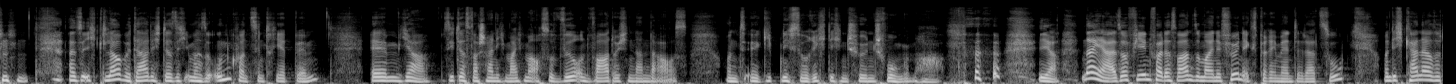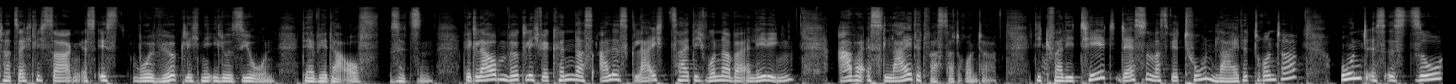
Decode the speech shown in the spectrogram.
also ich glaube, dadurch, dass ich immer so unkonzentriert bin, ähm, ja, sieht das wahrscheinlich manchmal auch so wirr und wahr durcheinander aus und äh, gibt nicht so richtig einen schönen Schwung im Haar. ja, naja, also auf jeden Fall, das waren so meine Föhnexperimente dazu. Und ich kann also tatsächlich sagen, es ist wohl wirklich eine Illusion, der wir da aufsitzen. Wir glauben wirklich, wir können das alles gleichzeitig wunderbar erledigen, aber es leidet was darunter. Die Qualität dessen, was wir tun, leidet drunter und es ist so,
